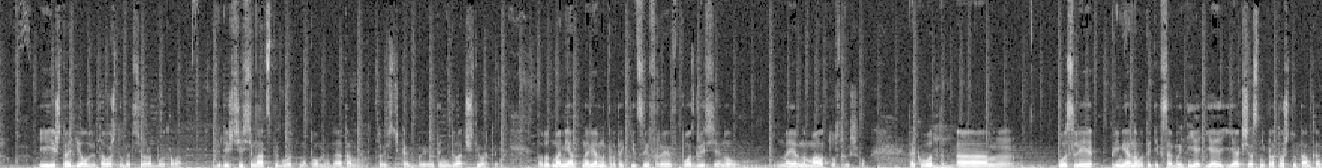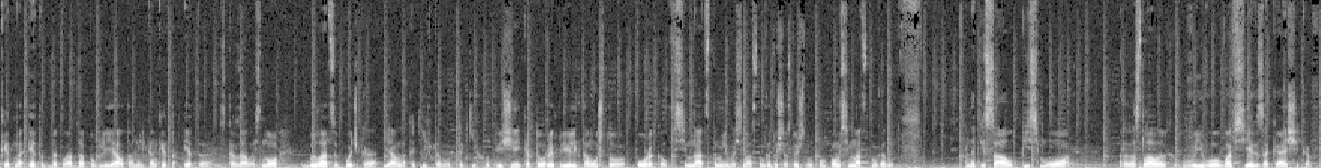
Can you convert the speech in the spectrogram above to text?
И что я делал для того, чтобы это все работало. 2017 год, напомню, да, там, то есть как бы это не 24 На тот момент, наверное, про такие цифры в Postgres, ну, наверное, мало кто слышал. Так вот, mm-hmm после примерно вот этих событий, я, я, я сейчас не про то, что там конкретно этот доклад да, повлиял там, или конкретно это сказалось, но была цепочка явно каких-то вот таких вот вещей, которые привели к тому, что Oracle в 17 или 18 году, сейчас точно не помню, по-моему, в 17 году, написал письмо, разослал его во всех заказчиков,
